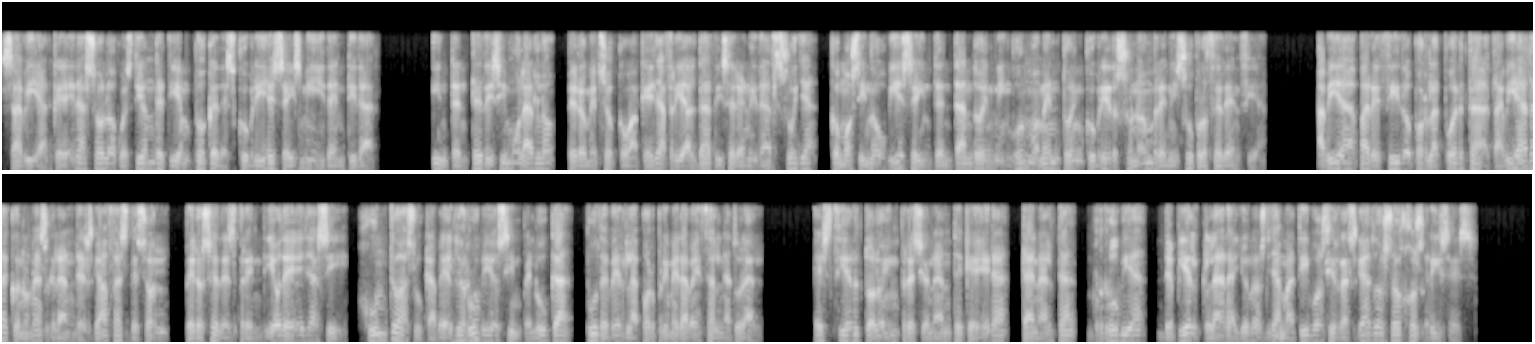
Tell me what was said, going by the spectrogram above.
Sabía que era solo cuestión de tiempo que descubrieseis mi identidad. Intenté disimularlo, pero me chocó aquella frialdad y serenidad suya, como si no hubiese intentando en ningún momento encubrir su nombre ni su procedencia. Había aparecido por la puerta ataviada con unas grandes gafas de sol, pero se desprendió de ellas y, junto a su cabello rubio sin peluca, pude verla por primera vez al natural. Es cierto lo impresionante que era, tan alta, rubia, de piel clara y unos llamativos y rasgados ojos grises.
